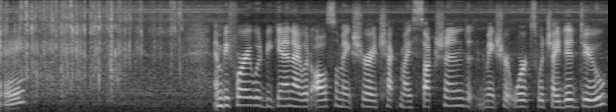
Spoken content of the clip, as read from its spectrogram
Okay. And before I would begin, I would also make sure I check my suction, make sure it works, which I did do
